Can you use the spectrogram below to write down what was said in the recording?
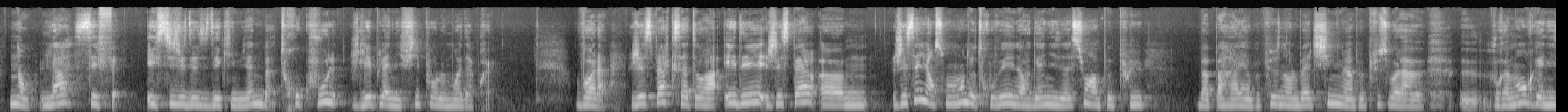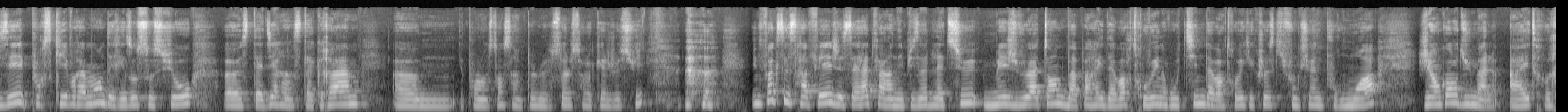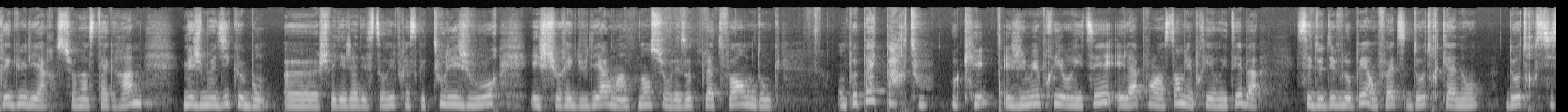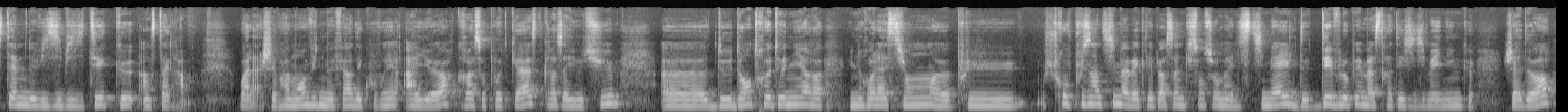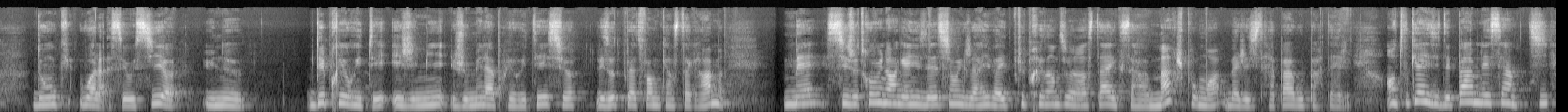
Non, là, c'est fait. Et si j'ai des idées qui me viennent, bah trop cool, je les planifie pour le mois d'après. Voilà, j'espère que ça t'aura aidé. J'espère, euh, j'essaye en ce moment de trouver une organisation un peu plus bah pareil, un peu plus dans le batching, mais un peu plus voilà, euh, euh, vraiment organisé pour ce qui est vraiment des réseaux sociaux, euh, c'est-à-dire Instagram. pour l'instant, c'est un peu le seul sur lequel je suis. une fois que ce sera fait, j'essaierai de faire un épisode là-dessus, mais je veux attendre, bah pareil, d'avoir trouvé une routine, d'avoir trouvé quelque chose qui fonctionne pour moi. J'ai encore du mal à être régulière sur Instagram, mais je me dis que bon, je fais déjà des stories presque tous les jours et je suis régulière maintenant sur les autres plateformes, donc on peut pas être partout, ok Et j'ai mes priorités, et là pour l'instant mes priorités, bah, c'est de développer en fait d'autres canaux, d'autres systèmes de visibilité que Instagram. Voilà, j'ai vraiment envie de me faire découvrir ailleurs grâce au podcast, grâce à YouTube, euh, de d'entretenir une relation euh, plus, je trouve plus intime avec les personnes qui sont sur ma liste email, de développer ma stratégie d'emailing que j'adore. Donc voilà, c'est aussi euh, une des priorités et j'ai mis, je mets la priorité sur les autres plateformes qu'Instagram. Mais si je trouve une organisation et que j'arrive à être plus présente sur Insta et que ça marche pour moi, bah, j'hésiterai pas à vous le partager. En tout cas, n'hésitez pas à me laisser un petit,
